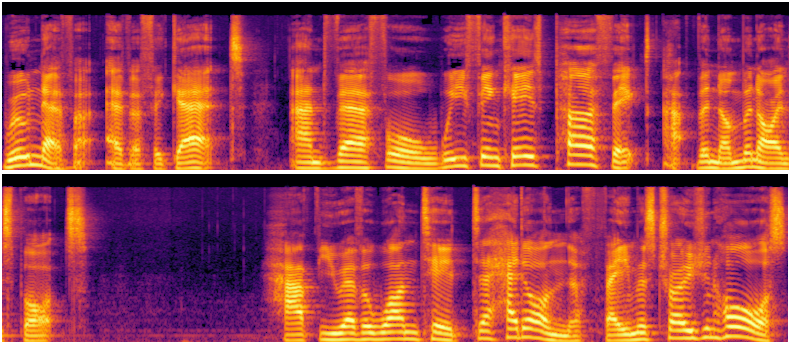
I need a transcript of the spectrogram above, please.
will never ever forget. And therefore, we think it is perfect at the number 9 spot. Have you ever wanted to head on the famous Trojan horse?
